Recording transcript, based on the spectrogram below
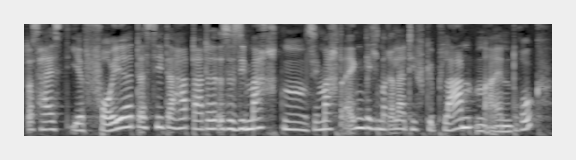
Das heißt, ihr Feuer, das sie da hat, also sie macht, einen, sie macht eigentlich einen relativ geplanten Eindruck.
